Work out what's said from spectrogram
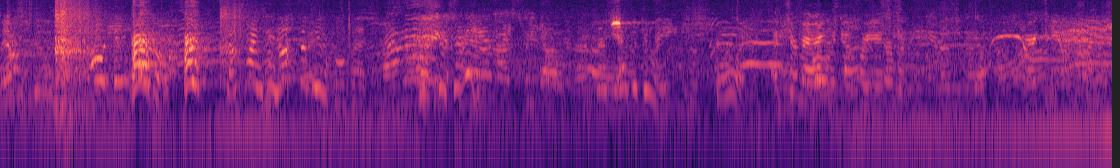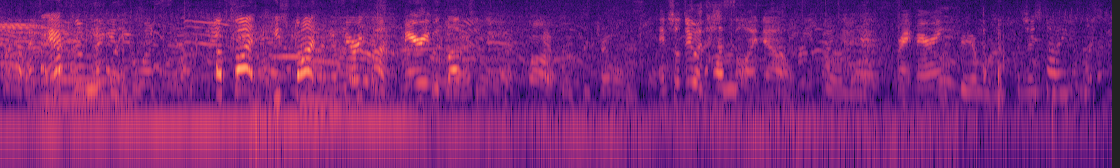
That was really good. Oh, thank you. Sometimes they're not so beautiful, but you're great. How's Shelby doing? I'm sure Mary would do it for you. Mary, can you return this for a Absolutely. Oh, fun. He's fun. He's very fun. Mary would love to do it. And she'll do it with hustle, I know. Right, Mary? She's not even listening.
